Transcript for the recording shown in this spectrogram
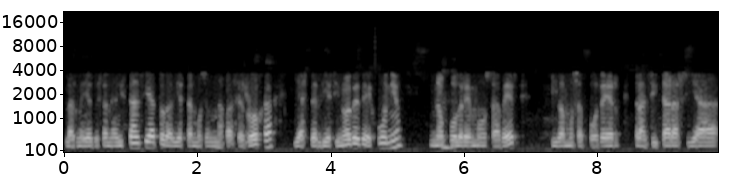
las medidas de sana distancia, todavía estamos en una fase roja y hasta el 19 de junio no podremos saber si vamos a poder transitar hacia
